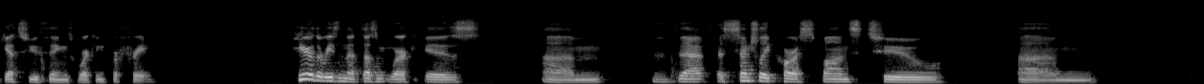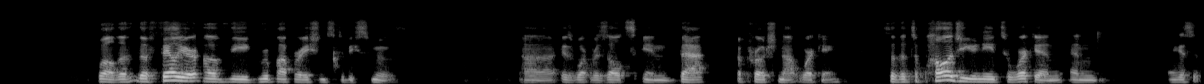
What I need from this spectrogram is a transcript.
gets you things working for free. Here, the reason that doesn't work is um, that essentially corresponds to, um, well, the, the failure of the group operations to be smooth uh, is what results in that approach not working. So the topology you need to work in, and I guess it,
